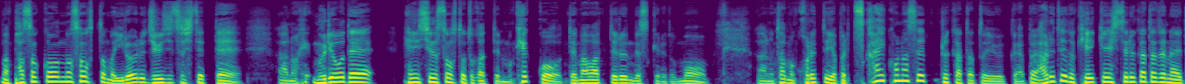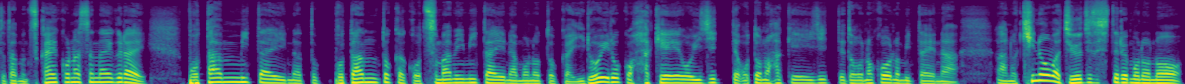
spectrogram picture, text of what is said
まあパソコンのソフトもいろいろ充実してて、あの、無料で編集ソフトとかっていうのも結構出回ってるんですけれども、あの、多分これってやっぱり使いこなせる方というか、やっぱりある程度経験してる方でないと多分使いこなせないぐらい、ボタンみたいなと、ボタンとかこう、つまみみたいなものとか、いろいろこう、波形をいじって、音の波形いじってどうのこうのみたいな、あの、機能は充実してるものの、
